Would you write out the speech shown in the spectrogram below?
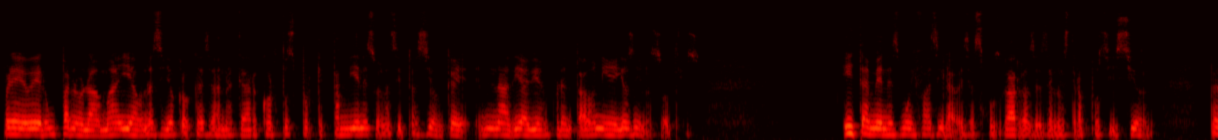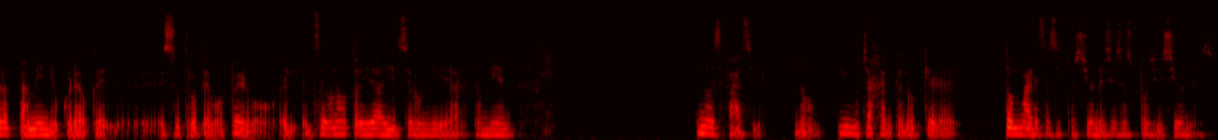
prever un panorama y aún así yo creo que se van a quedar cortos porque también es una situación que nadie había enfrentado, ni ellos ni nosotros. Y también es muy fácil a veces juzgarlos desde nuestra posición, pero también yo creo que es otro tema, pero el, el ser una autoridad y el ser un líder también no es fácil, ¿no? Y mucha gente no quiere tomar esas situaciones y esas posiciones.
